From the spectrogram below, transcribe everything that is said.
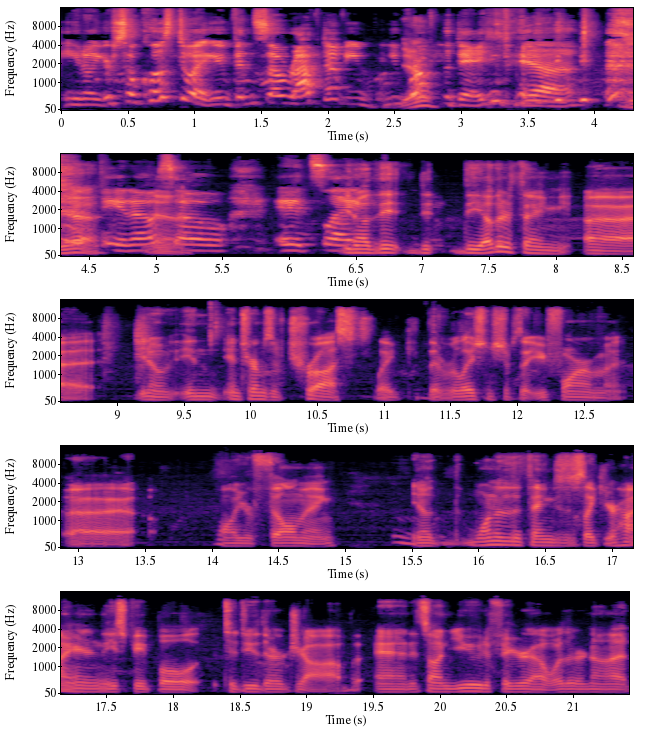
you know you're so close to it you've been so wrapped up you you Yeah. wrote the dang thing Yeah. Yeah. you know Yeah. so it's like you know the, the the other thing uh you know, in in terms of trust, like the relationships that you form uh, while you're filming, you know, one of the things is like you're hiring these people to do their job, and it's on you to figure out whether or not,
